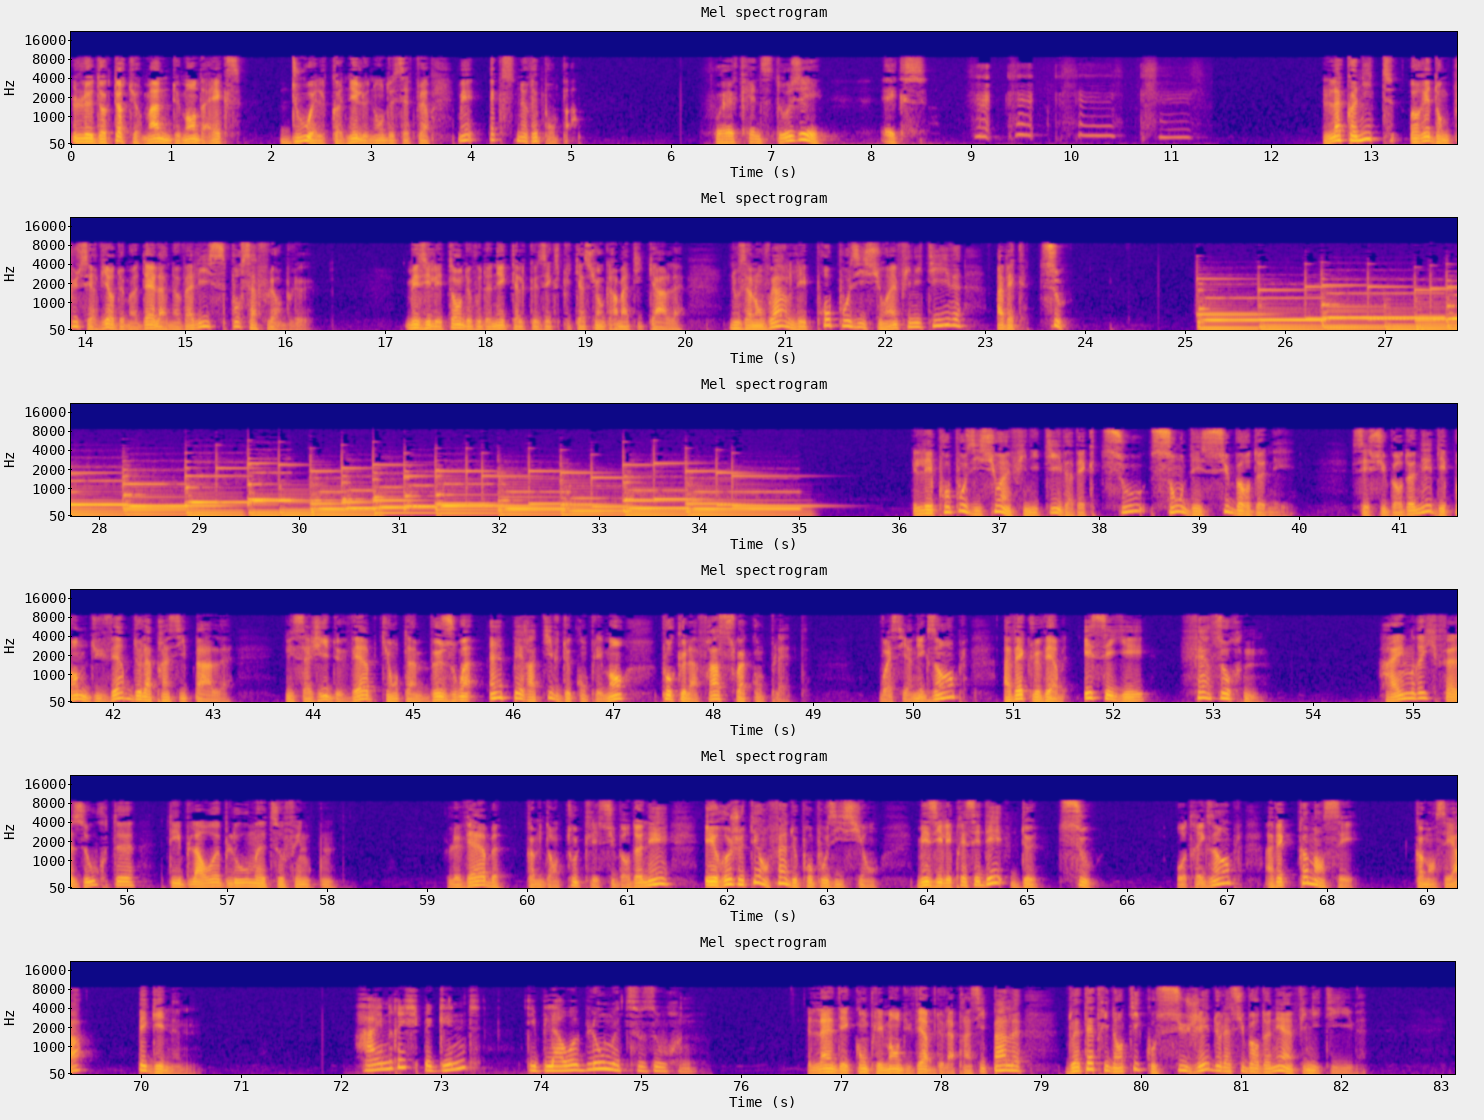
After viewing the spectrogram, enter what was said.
Le docteur Thurman demande à Ex d'où elle connaît le nom de cette fleur, mais Ex ne répond pas. Woher kennst du sie, Ex? L'aconite aurait donc pu servir de modèle à Novalis pour sa fleur bleue. Mais il est temps de vous donner quelques explications grammaticales. Nous allons voir les propositions infinitives avec tsu. Les propositions infinitives avec tsu sont des subordonnées. Ces subordonnées dépendent du verbe de la principale. Il s'agit de verbes qui ont un besoin impératif de complément pour que la phrase soit complète. Voici un exemple avec le verbe essayer, versuchen. Heinrich versuchte, die blaue Blume zu finden. Le verbe, comme dans toutes les subordonnées, est rejeté en fin de proposition, mais il est précédé de tsu. Autre exemple avec commencer. Commencer à beginnen. Heinrich beginnt, die blaue Blume zu suchen. L'un des compléments du verbe de la principale doit être identique au sujet de la subordonnée infinitive.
